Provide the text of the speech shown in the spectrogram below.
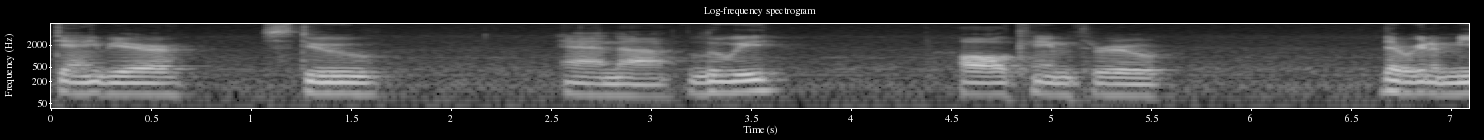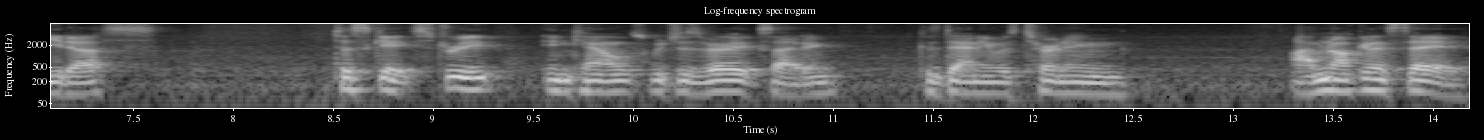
Danny Beer, Stu, and uh, Louie all came through. They were gonna meet us to skate street in camps, which is very exciting because Danny was turning. I'm not gonna say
